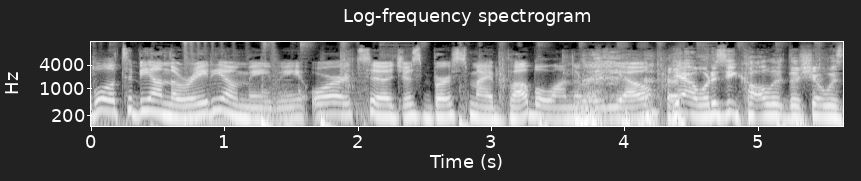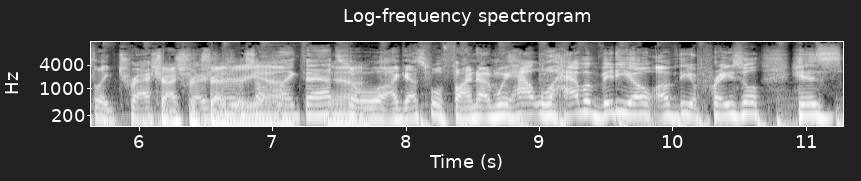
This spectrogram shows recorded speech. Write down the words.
Well, to be on the radio, maybe, or to just burst my bubble on the radio. Yeah, what does he call it? The show is like Trash, Trash or or Treasure, or something yeah. like that. Yeah. So I guess we'll find out. And we have we'll have a video of the appraisal. His,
